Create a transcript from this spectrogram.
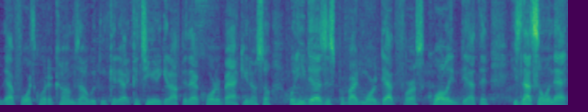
that fourth quarter comes, uh, we can continue to get after that quarterback. You know, so what he does is provide more depth for us, quality depth, and he's not someone that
